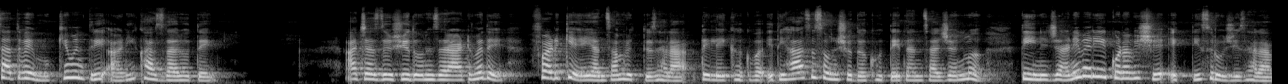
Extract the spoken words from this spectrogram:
सातवे मुख्यमंत्री आणि खासदार होते. आजच्याच दिवशी दोन हजार आठमध्ये फडके यांचा मृत्यू झाला. ते लेखक व इतिहास संशोधक होते. त्यांचा जन्म तीन जानेवारी एकोणावीसशे एकतीस रोजी झाला.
